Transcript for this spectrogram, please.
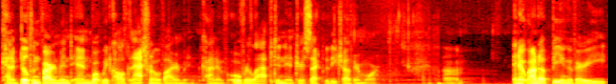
kind of built environment and what we'd call the natural environment kind of overlapped and intersect with each other more. Um, and it wound up being a very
